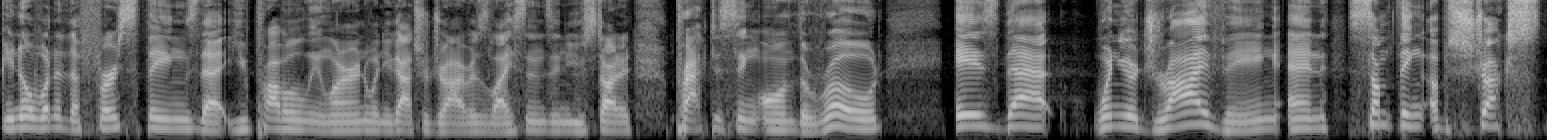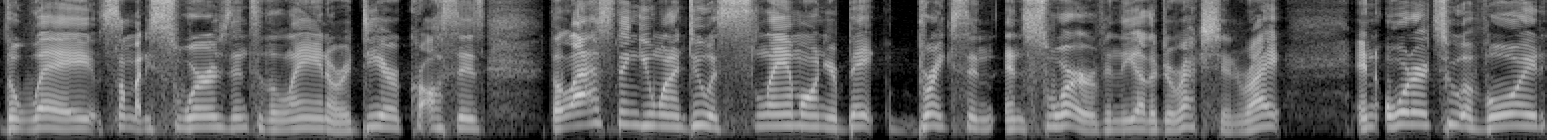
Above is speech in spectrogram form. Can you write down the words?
You know, one of the first things that you probably learned when you got your driver's license and you started practicing on the road is that when you're driving and something obstructs the way, somebody swerves into the lane or a deer crosses, the last thing you want to do is slam on your ba- brakes and, and swerve in the other direction, right? In order to avoid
